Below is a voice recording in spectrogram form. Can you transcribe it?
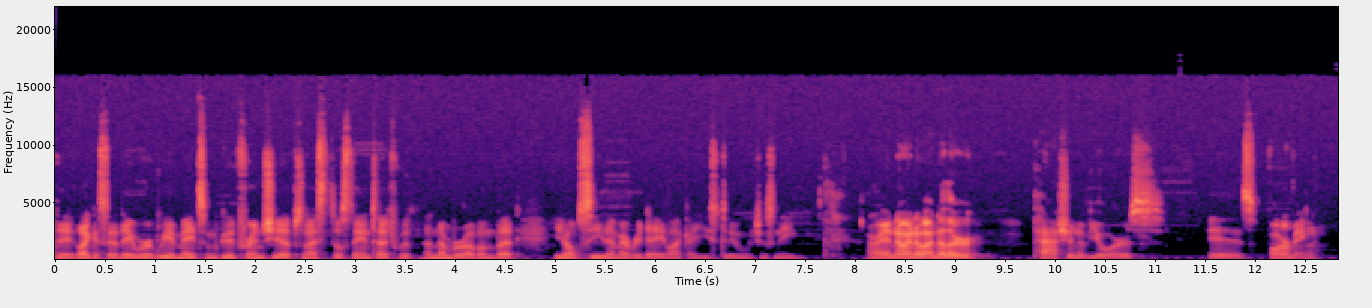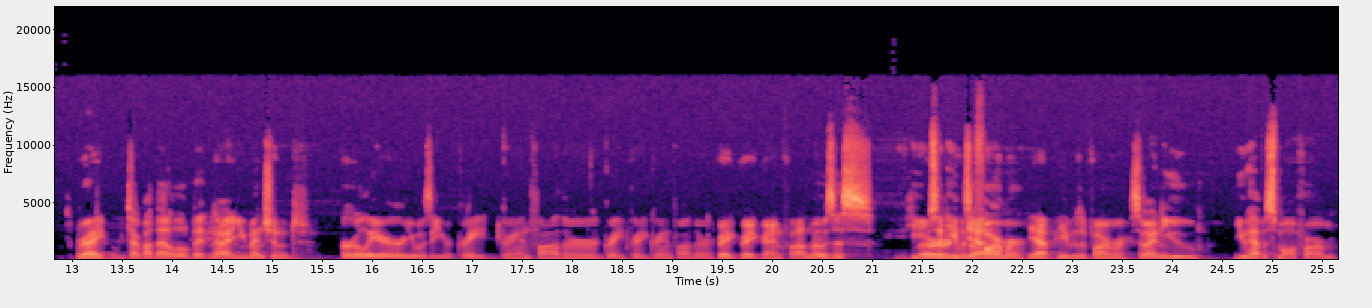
they, like I said, they were. We had made some good friendships, and I still stay in touch with a number of them. But you don't see them every day like I used to, which is neat. All right. Now I know another passion of yours is farming. Right. We talk about that a little bit. Now you mentioned earlier, you was it your great grandfather, great great grandfather, great great grandfather Moses? He Bird, said he was yep. a farmer. Yep, he was a farmer. So and you you have a small farm,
